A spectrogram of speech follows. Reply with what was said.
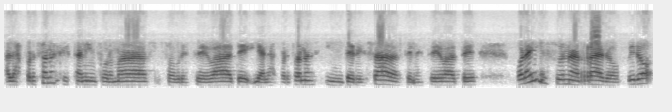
a las personas que están informadas sobre este debate y a las personas interesadas en este debate, por ahí les suena raro, pero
